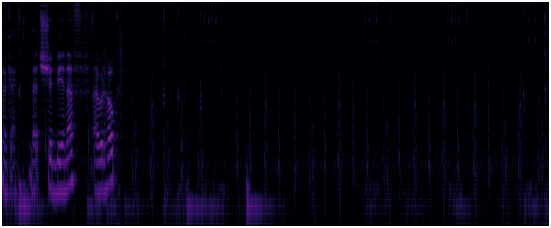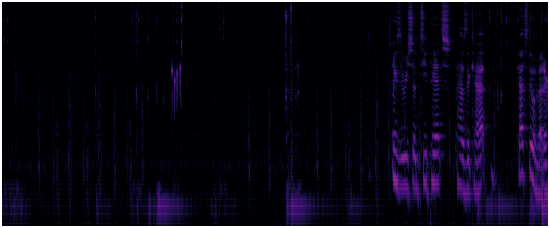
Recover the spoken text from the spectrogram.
Okay, that should be enough, I would hope. He's the resub T pants. How's the cat? Cat's doing better.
